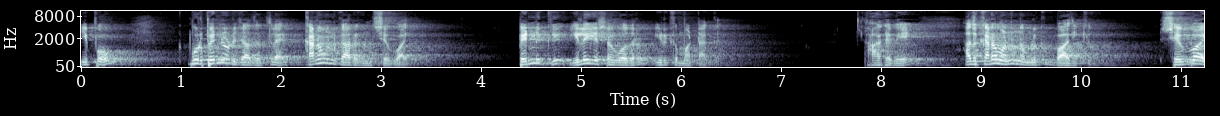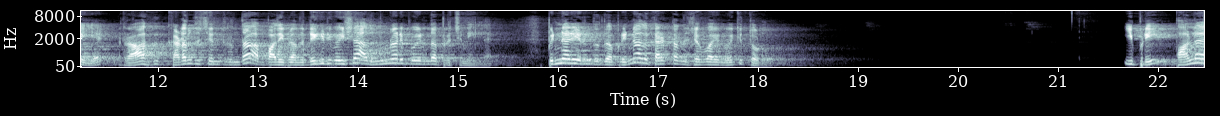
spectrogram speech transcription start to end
இப்போது ஒரு பெண்ணோட ஜாதகத்தில் கணவன் காரகன் செவ்வாய். பெண்ணுக்கு இளைய சகோதரன் இருக்க மாட்டாங்க. ஆகவே அது கணவன் நம்மளுக்கு பாதிக்கும். செவ்வாயை ராகு கடந்து சென்றிருந்தால் பாதிக்கும் அந்த டிகிரி வைஸாக அது முன்னாடி போயிருந்தால் பிரச்சனை இல்லை. பின்னாடி இருந்தது அப்படின்னா அது கரெக்டாக அந்த செவ்வாயை நோக்கி தொடும். இப்படி பல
